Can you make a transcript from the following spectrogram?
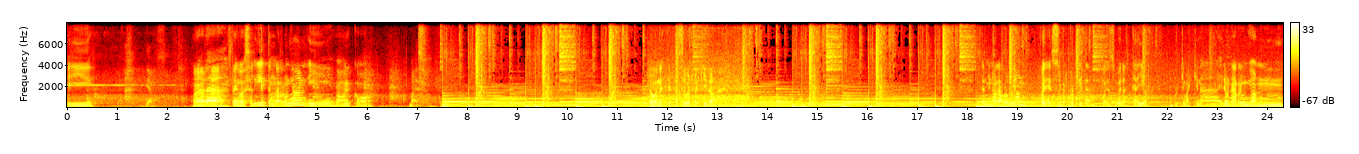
Y... Bueno, ahora tengo que salir, tengo una reunión y vamos a ver cómo va eso. Lo bueno es que está súper fresquito. Terminó la reunión, fue súper cortita, fue súper al callo, porque más que nada era una reunión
